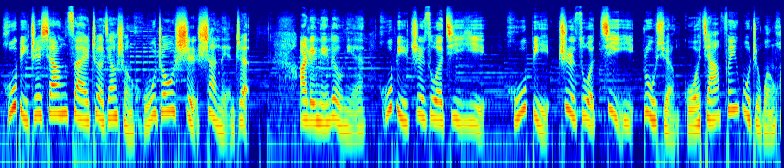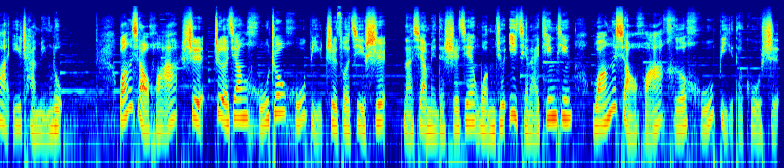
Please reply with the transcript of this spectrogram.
湖笔之乡在浙江省湖州市单连镇。二零零六年，湖笔制作技艺湖笔制作技艺入选国家非物质文化遗产名录。王小华是浙江湖州湖笔制作技师。那下面的时间，我们就一起来听听王小华和湖笔的故事。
